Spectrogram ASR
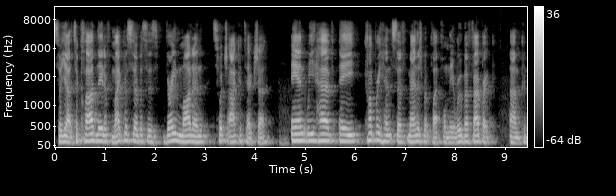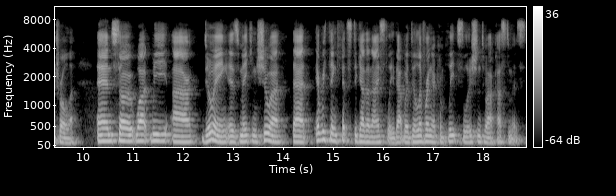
So, yeah, it's a cloud native microservices, very modern switch architecture. And we have a comprehensive management platform, the Aruba Fabric um, controller. And so what we are doing is making sure that everything fits together nicely, that we're delivering a complete solution to our customers.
